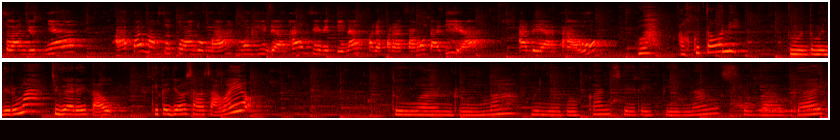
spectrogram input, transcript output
Selanjutnya, apa maksud tuan rumah menghidangkan sirip pinang pada para tamu tadi ya? Ada yang tahu? Wah, aku tahu nih. Teman-teman di rumah juga ada yang tahu. Kita jawab sama-sama yuk. Tuan rumah menyuguhkan sirih pinang sebagai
